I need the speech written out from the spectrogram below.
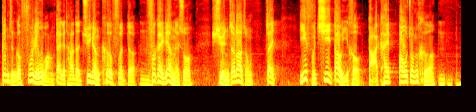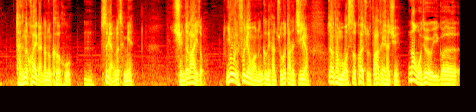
跟整个互联网带给他的巨量客户的覆盖量来说，选择那种在衣服寄到以后打开包装盒，产生的快感那种客户，嗯，是两个层面，选择那一种，因为互联网能够给他足够大的剂量，让他模式快速的发展下去。那我就有一个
